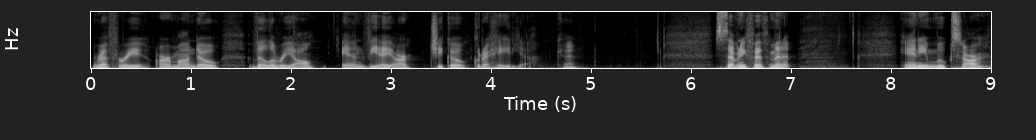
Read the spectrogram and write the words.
referee Armando Villarreal and VAR Chico Grajeda. Okay. 75th minute, Hani Mukhtar,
